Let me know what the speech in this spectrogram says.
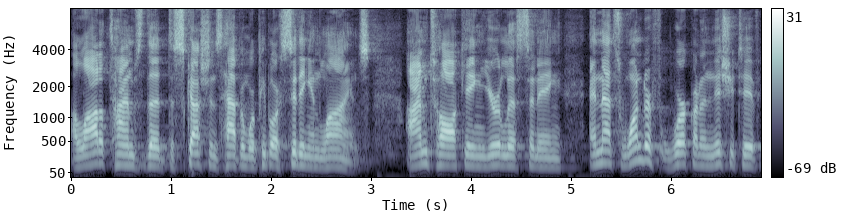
a lot of times the discussions happen where people are sitting in lines. I'm talking, you're listening, and that's wonderful. Work on an initiative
